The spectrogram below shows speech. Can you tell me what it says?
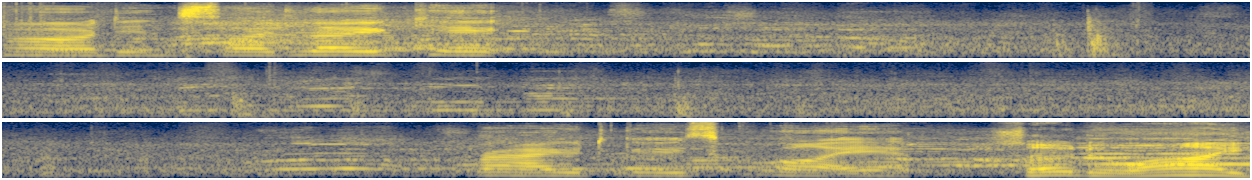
Hard inside low kick. Crowd goes quiet. So do I.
